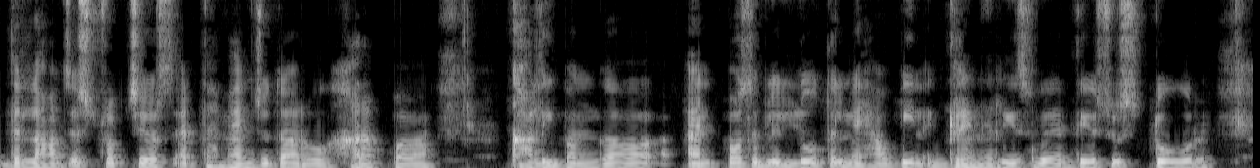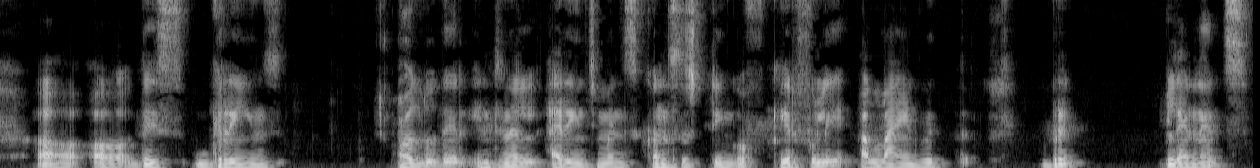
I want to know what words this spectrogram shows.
the largest structures at the Mohenjo-daro, Harappa, Kalibanga, and possibly Lothal may have been granaries where they used to store uh, uh, these grains. Although their internal arrangements consisting of carefully aligned with brick plinths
